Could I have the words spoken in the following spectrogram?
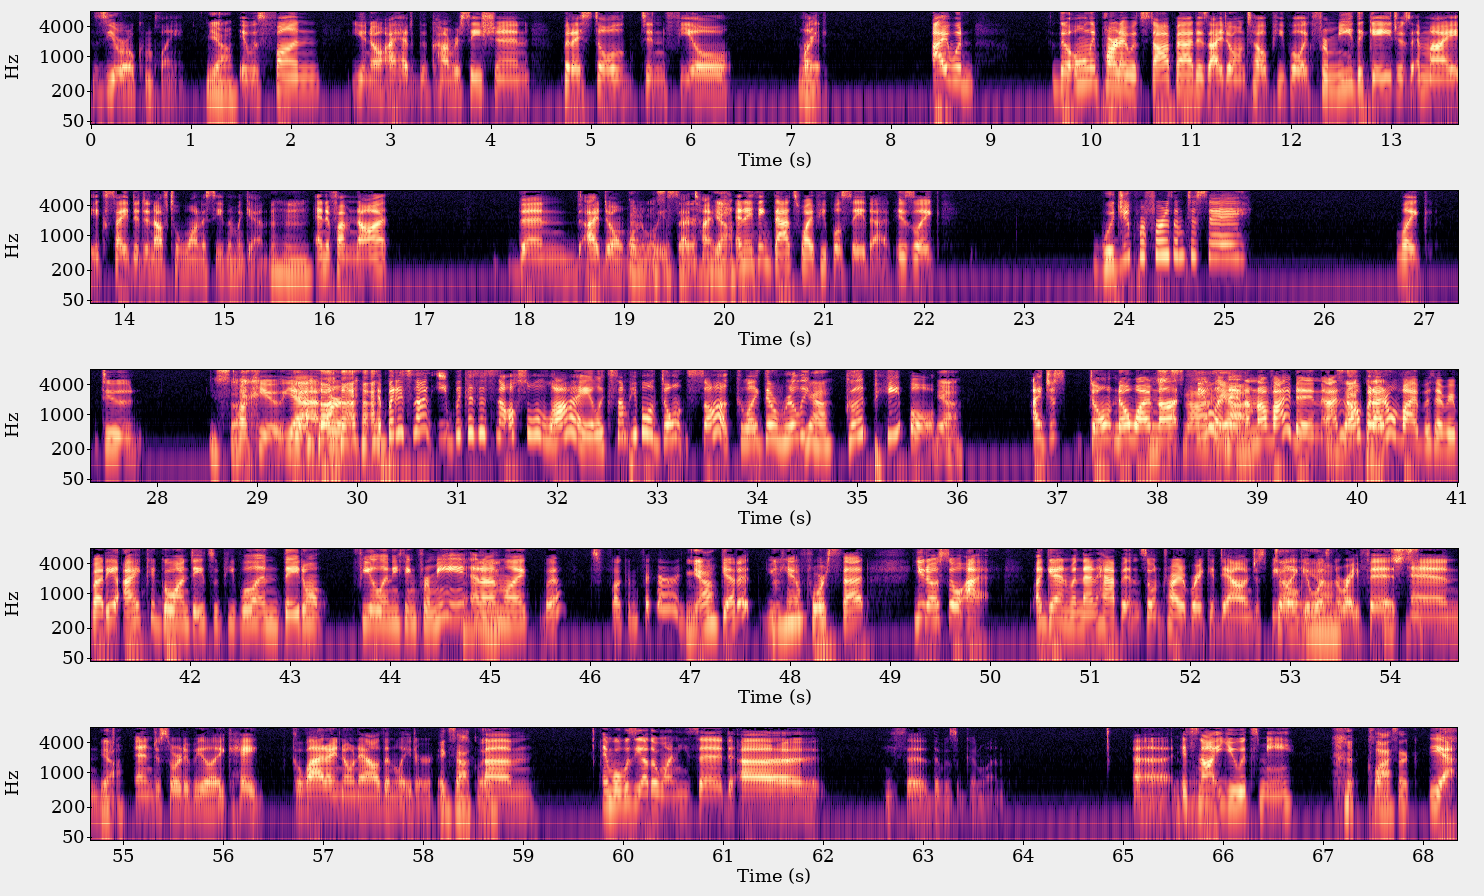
zero complaint. Yeah. It was fun. You know, I had a good conversation, but I still didn't feel like Right. I would. The only part I would stop at is I don't tell people like for me the gauge is am I excited enough to want to see them again, hmm and if I'm not, then I don't want to waste that time. Yeah. And I think that's why people say that is like, would you prefer them to say, like, dude, You suck. fuck you, yeah, or but it's not because it's not also a lie. Like some people don't suck. Like they're really yeah. good people. Yeah. I just don't know why I'm not, not- feeling yeah. it. I'm not vibing. I know, but I don't vibe with everybody. I could go on dates with people and they don't feel anything for me, and Mhm. I'm like, well, it's fucking fair. Yeah. Get it? You Mhm. can't force that. You know, so I. Again, when that happens, don't try to break it down. Just be Don't, like, it yeah. wasn't the right fit, just- and yeah. and just sort of be like, hey, glad I know now than later. Exactly. Um, and what was the other one? He said, uh, he said that was a good one. Uh, Good it's one. not you, it's me. Classic. Yeah.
